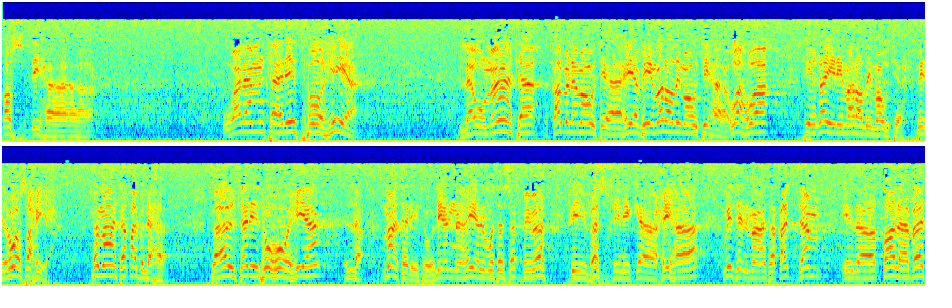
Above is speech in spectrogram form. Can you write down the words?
قصدها. ولم ترثه هي. لو مات قبل موتها هي في مرض موتها وهو في غير مرض موته في هو صحيح فمات قبلها. فهل ترثه هي؟ لا ما ترثه لأنها هي المتسببة في فسخ نكاحها مثل ما تقدم إذا طلبت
